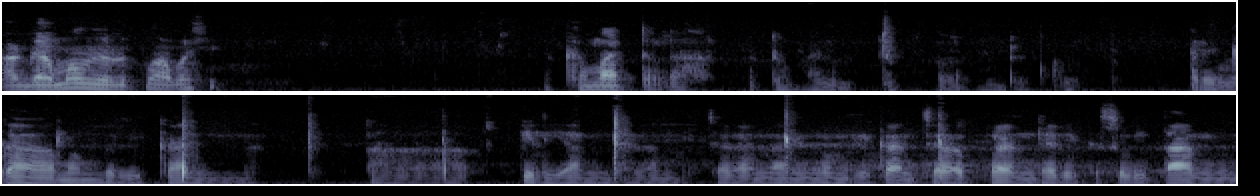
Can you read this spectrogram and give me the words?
agama menurutmu apa sih? Agama adalah pedoman hidup kalau menurutku. Mereka memberikan uh, pilihan dalam perjalanan memberikan jawaban dari kesulitan.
